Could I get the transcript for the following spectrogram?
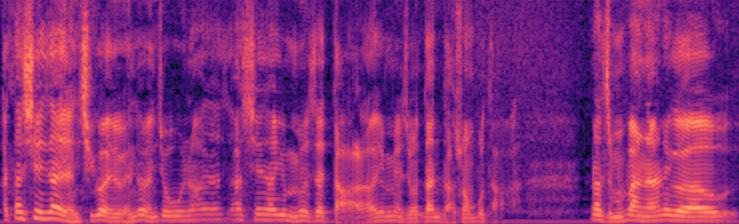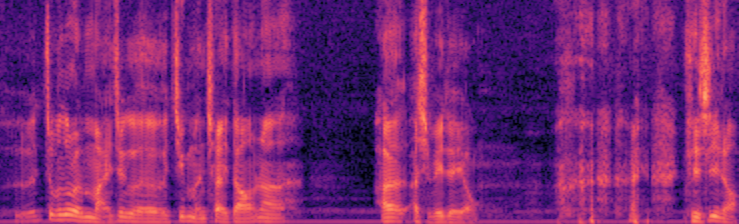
啊，但现在很奇怪，有很多人就问啊，啊，现在又没有在打了，又没有什么单打双不打，那怎么办呢？那个这么多人买这个金门菜刀，那啊啊是没得用。其实哦，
